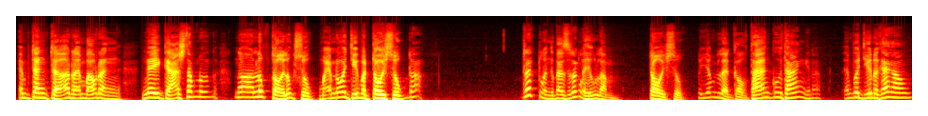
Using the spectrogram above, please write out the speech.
Em trăn trở rồi em bảo rằng Ngay cả stock nó, nó lúc trồi lúc sụt Mà em nói chữ mà trồi sụt đó. Rất là người ta sẽ rất là hiểu lầm. Trồi sụt Nó giống như là cầu tháng cuối tháng vậy đó. Em có chữ nào khác không?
